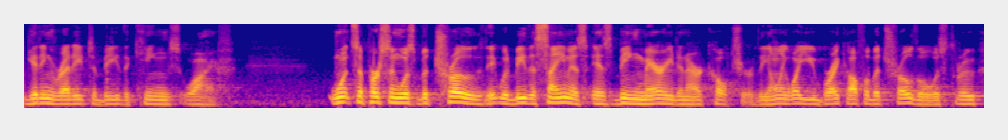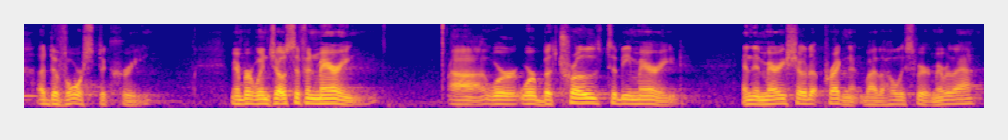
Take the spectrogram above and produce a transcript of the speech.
getting ready to be the king's wife. Once a person was betrothed, it would be the same as, as being married in our culture. The only way you break off a betrothal was through a divorce decree. Remember when Joseph and Mary uh, were, were betrothed to be married. And then Mary showed up pregnant by the Holy Spirit. Remember that?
